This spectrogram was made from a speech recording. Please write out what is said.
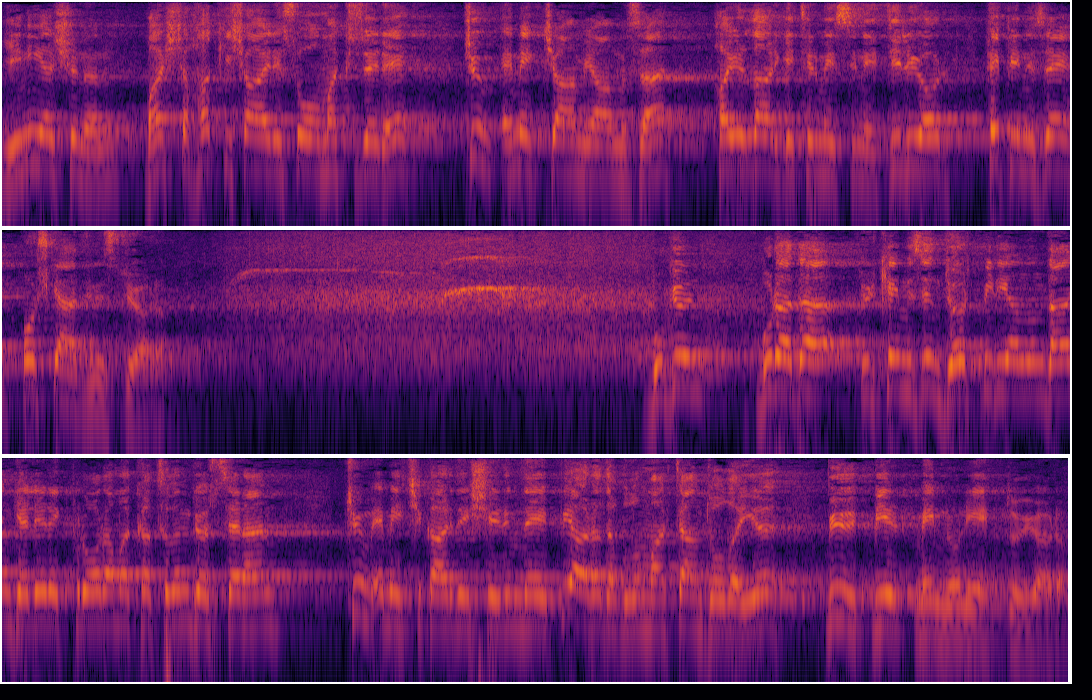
yeni yaşının başta Hak İş ailesi olmak üzere tüm emek camiamıza hayırlar getirmesini diliyor. Hepinize hoş geldiniz diyorum. Bugün burada ülkemizin dört bir yanından gelerek programa katılım gösteren tüm emekçi kardeşlerimle bir arada bulunmaktan dolayı büyük bir memnuniyet duyuyorum.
